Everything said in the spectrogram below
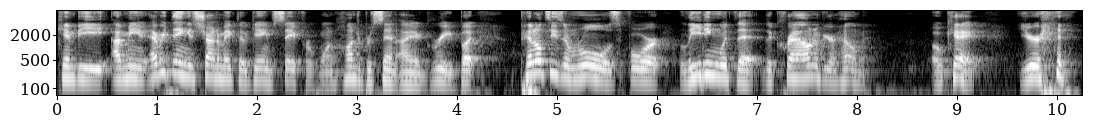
can be. I mean, everything is trying to make the game safer. 100% I agree. But penalties and rules for leading with the, the crown of your helmet. Okay, you're.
